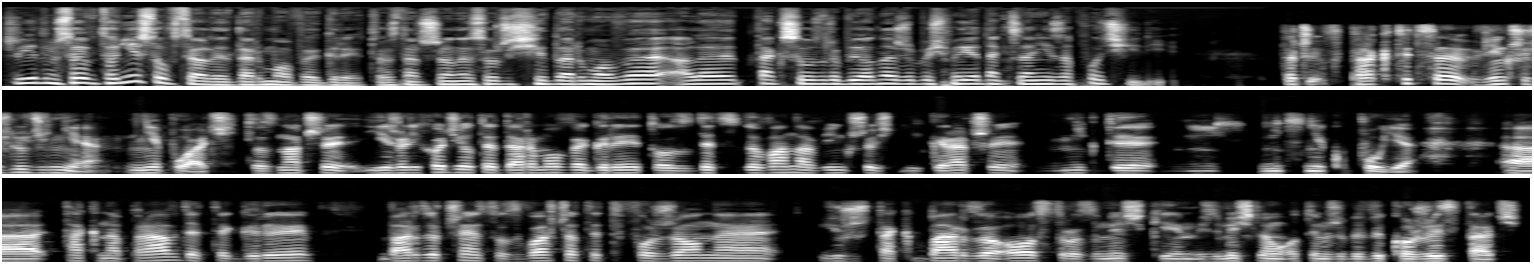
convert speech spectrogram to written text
Czyli jednym słowem, to nie są wcale darmowe gry. To znaczy, one są oczywiście darmowe, ale tak są zrobione, żebyśmy jednak za nie zapłacili. Znaczy, w praktyce większość ludzi nie, nie płaci. To znaczy, jeżeli chodzi o te darmowe gry, to zdecydowana większość ich graczy nigdy nich nic nie kupuje. E, tak naprawdę te gry bardzo często, zwłaszcza te tworzone już tak bardzo ostro z, z myślą o tym, żeby wykorzystać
